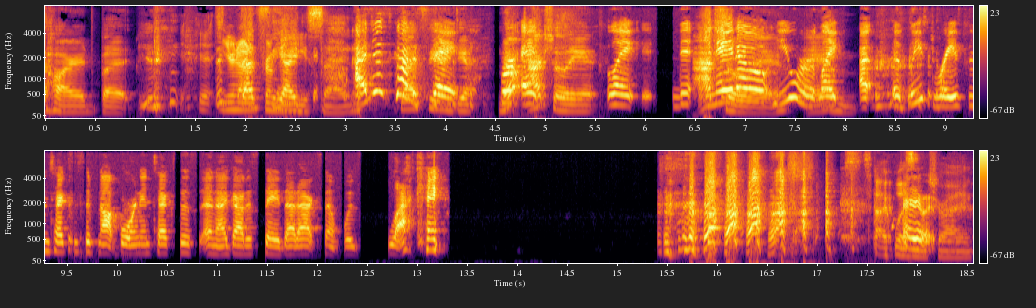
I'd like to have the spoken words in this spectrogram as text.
hard, but you Y- You're not from the the, idea. east side. I just gotta That's say, idea. for No, a- actually, like N- Actually, Nato, you were I like am- at, at least raised in Texas, if not born in Texas, and I gotta say that accent was lacking. I wasn't Anyway. trying.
